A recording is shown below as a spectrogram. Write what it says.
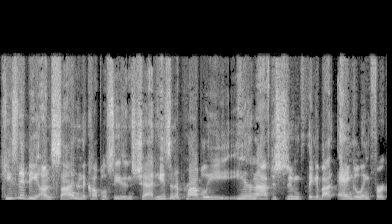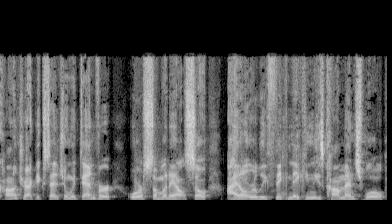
he's going to be unsigned in a couple seasons, Chad. He's going to probably he's going to have to soon think about angling for a contract extension with Denver or someone else. So I don't really think making these comments will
